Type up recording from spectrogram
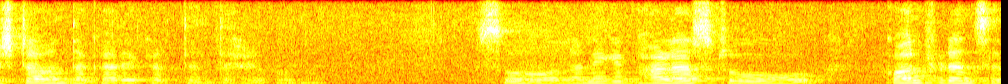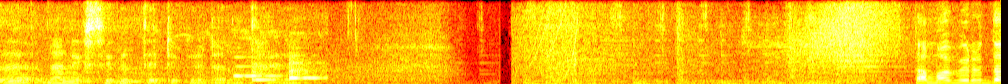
ಇಷ್ಟವಂತ ಕಾರ್ಯಕರ್ತೆ ಅಂತ ಹೇಳ್ಬೋದು. ಸೊ ನನಗೆ ಭಾಳಷ್ಟು ಕಾನ್ಫಿಡೆನ್ಸ್ ಇದೆ, ನನಗೆ ಸಿಗುತ್ತೆ ಟಿಕೆಟ್ ಅಂತ ಹೇಳಿ. ತಮ್ಮ ವಿರುದ್ಧ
